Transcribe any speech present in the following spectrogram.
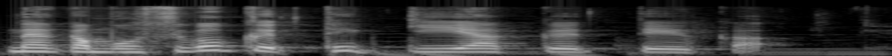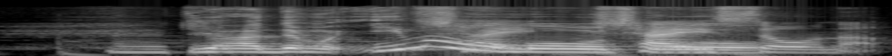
なん。かもうすごく敵役っていうかいやでも今思うとシそうな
